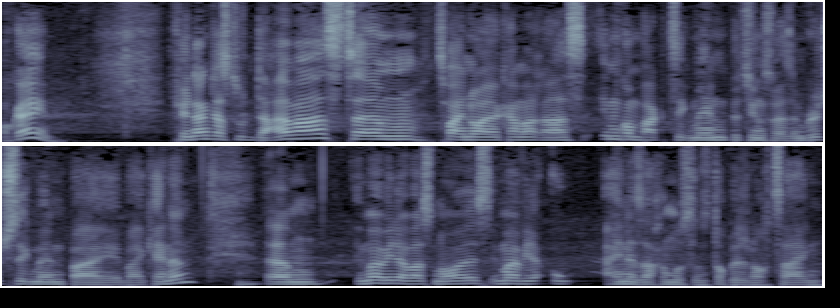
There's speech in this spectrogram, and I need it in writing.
Okay. Vielen Dank, dass du da warst. Ähm, zwei neue Kameras im Kompaktsegment bzw. im Bridge-Segment bei, bei Canon. Ähm, immer wieder was Neues, immer wieder. Oh, eine Sache musst du uns doch bitte noch zeigen.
